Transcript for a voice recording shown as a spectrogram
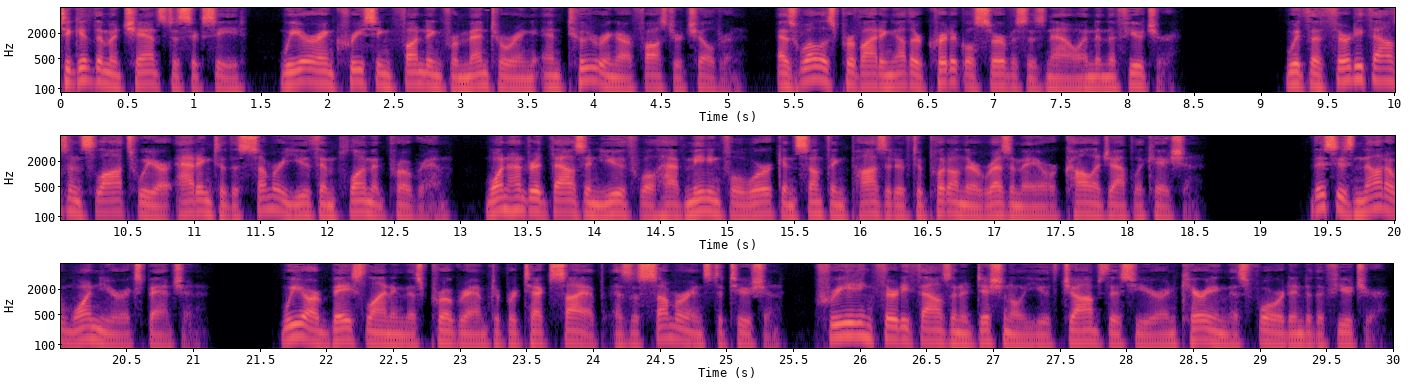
To give them a chance to succeed, we are increasing funding for mentoring and tutoring our foster children, as well as providing other critical services now and in the future. With the 30,000 slots we are adding to the Summer Youth Employment Program, 100,000 youth will have meaningful work and something positive to put on their resume or college application. This is not a one year expansion. We are baselining this program to protect SYEP as a summer institution, creating 30,000 additional youth jobs this year and carrying this forward into the future.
